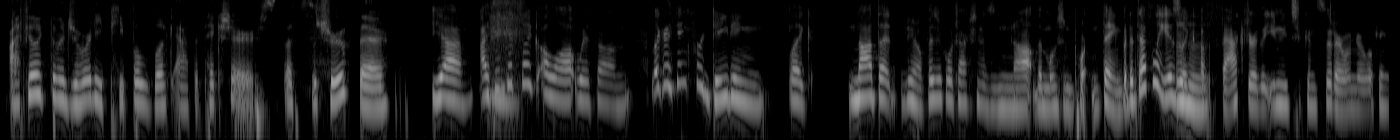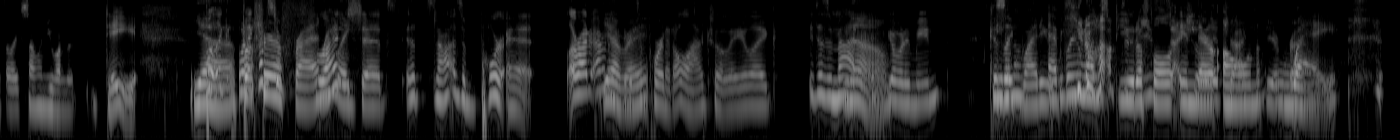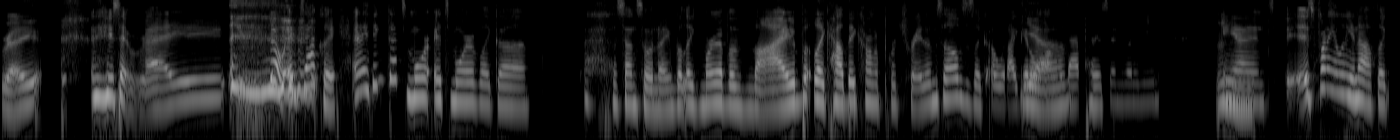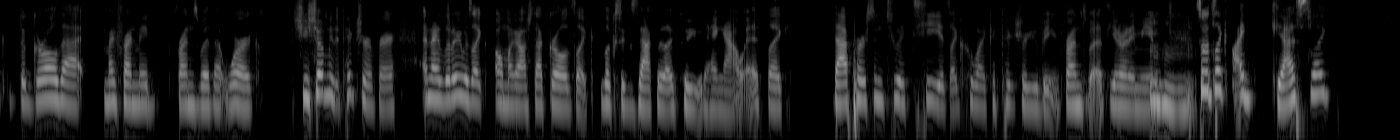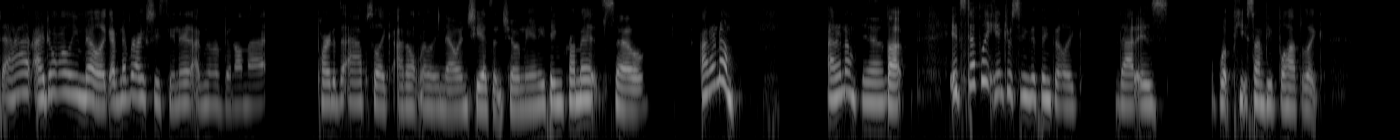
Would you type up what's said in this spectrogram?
I feel like the majority people look at the pictures. That's the truth there. Yeah, I think it's like a lot with um like I think for dating like not that you know physical attraction is not the most important thing but it definitely is like mm-hmm. a factor that you need to consider when you're looking for like someone you want to date. Yeah but like when but it comes to friend, friendships like... it's not as important. Or i, I don't yeah, think right? it's important at all actually. Like it doesn't matter. No. you know what i mean? Because like why do you everyone's you beautiful be in their own way. Right? You said right? No exactly. And i think that's more it's more of like a that sounds so annoying, but like more of a vibe, like how they kind of portray themselves is like, oh, would I get yeah. along with that person? You know what I mean? Mm-hmm. And it's funnily enough, like the girl that my friend made friends with at work, she showed me the picture of her, and I literally was like, oh my gosh, that girl is like looks exactly like who you'd hang out with, like that person to a T is like who I could picture you being friends with. You know what I mean? Mm-hmm. So it's like I guess like that. I don't really know. Like I've never actually seen it. I've never been on that part of the app, so like I don't really know, and she hasn't shown me anything from it. So I don't know. I don't know. Yeah. But it's definitely interesting to think that like that is what pe- some people have to like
